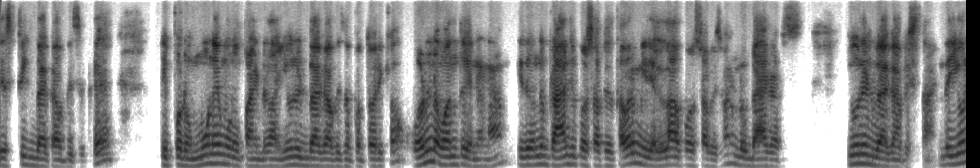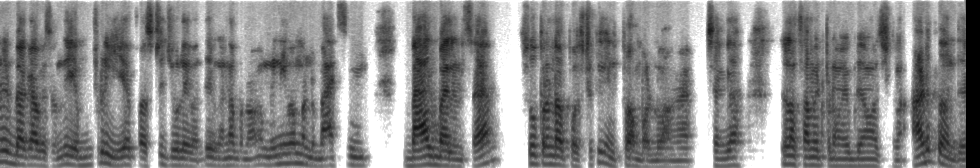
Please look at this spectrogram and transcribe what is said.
டிஸ்ட்ரிக்ட் பேக் ஆஃபீஸுக்கு ரிப்போர்ட் மூணே மூணு பாயிண்ட் தான். யூனிட் பேக் ஆஃபீஸை பொறுத்த வரைக்கும் ஒன்று வந்து என்னன்னா இது வந்து பிரான்ச் போஸ்ட் ஆஃபீஸ் தவிர மீது எல்லா போஸ்ட் ஆஃபீஸும் நம்மளுக்கு bag office unit bag office தான். இந்த யூனிட் பேக் ஆஃபீஸ் வந்து எவ்ரி இயர் ஃபர்ஸ்ட் ஜூலை வந்து இவங்க என்ன பண்ணுவாங்க மினிமம் அண்ட் மேக்ஸிமம் பேக் பேலன்ஸை சூப்பரண்ட் ஆஃப் போஸ்ட்டுக்கு இன்ஃபார்ம் பண்ணுவாங்க. சரிங்களா? எல்லாம் சப்மிட் பண்ணுவாங்க. இப்படி தான் வச்சுக்கலாம். அடுத்து வந்து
